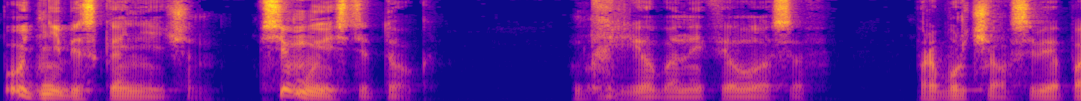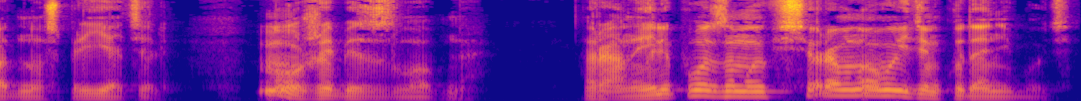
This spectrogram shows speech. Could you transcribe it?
Путь не бесконечен, всему есть итог. Гребаный философ, пробурчал себе под нос приятель, но уже беззлобно. Рано или поздно мы все равно выйдем куда-нибудь.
